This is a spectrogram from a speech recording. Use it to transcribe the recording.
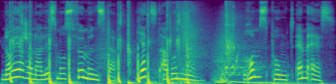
neuer Journalismus für Münster. Jetzt abonnieren. rums.ms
